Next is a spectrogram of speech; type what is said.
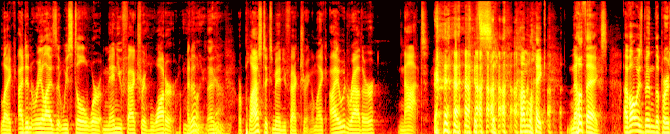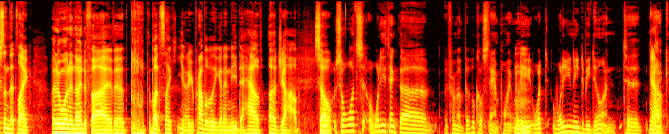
Like I didn't realize that we still were manufacturing water. I Really? I Yeah. didn't- or plastics manufacturing. I'm like, I would rather not. It's, I'm like, no thanks. I've always been the person that's like, I don't want a nine to five, uh, but it's like, you know, you're probably going to need to have a job. So, So what's what do you think the from a biblical standpoint? What do you what what do you need to be doing to Mm-hmm. Yeah. like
